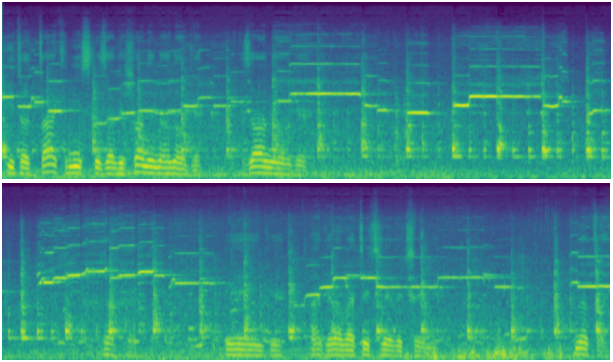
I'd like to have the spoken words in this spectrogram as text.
I to tak nisko zawieszony na nogę. Za nogę. Piękne, akrobatyczne wyczyny. No tak.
